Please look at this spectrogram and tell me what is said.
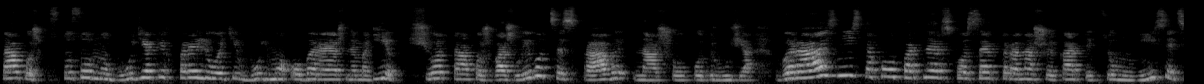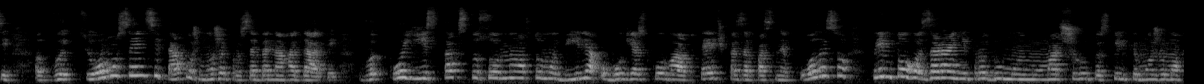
Також стосовно будь-яких перельотів, будьмо обережними. І що також важливо, це справи нашого подружжя. Виразність такого партнерського сектора нашої карти в цьому місяці в цьому сенсі також може про себе нагадати. В поїздках стосовно автомобіля обов'язкова аптечка, запасне колесо. Крім того, зарані продумуємо маршрут, оскільки можемо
